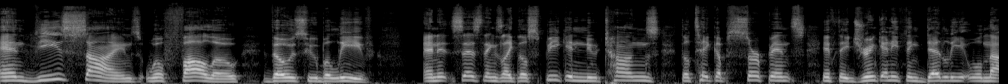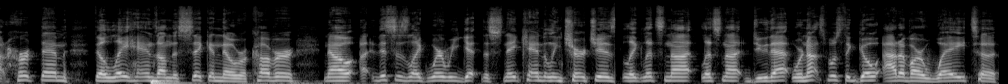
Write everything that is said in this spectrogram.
And these signs will follow those who believe and it says things like they'll speak in new tongues, they'll take up serpents, if they drink anything deadly, it will not hurt them, they'll lay hands on the sick and they'll recover. Now, uh, this is like where we get the snake handling churches. Like let's not let's not do that. We're not supposed to go out of our way to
